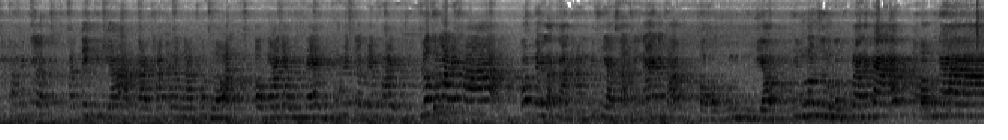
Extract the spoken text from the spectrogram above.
ที่ทำให้เกิดปฏิกิริยาการทางพลังงานความร้อนออกมาอย่างรุนแรงทำให้เกิดเปลวไฟลุกขึ้นมาได้ หลักการทางวิทยาศาสตร์ง่ายๆนะครับขอขอบคุณคุณเดียวที่มาร่วมสนุกกับพวกเรานะครับขอบคุณค่ะ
